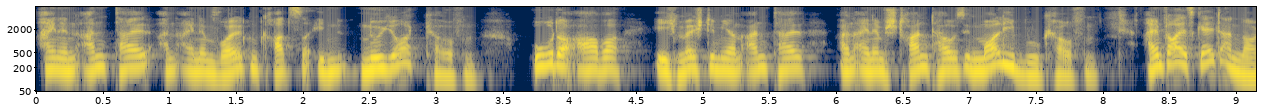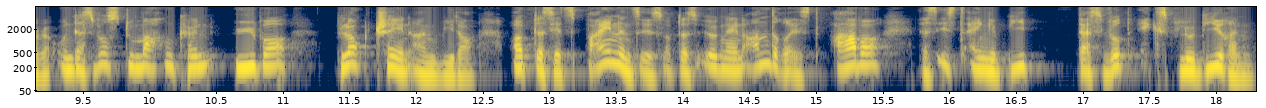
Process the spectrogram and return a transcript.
einen Anteil an einem Wolkenkratzer in New York kaufen. Oder aber ich möchte mir einen Anteil an einem Strandhaus in Malibu kaufen. Einfach als Geldanlage. Und das wirst du machen können über Blockchain-Anbieter. Ob das jetzt Binance ist, ob das irgendein anderer ist. Aber das ist ein Gebiet, das wird explodieren.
